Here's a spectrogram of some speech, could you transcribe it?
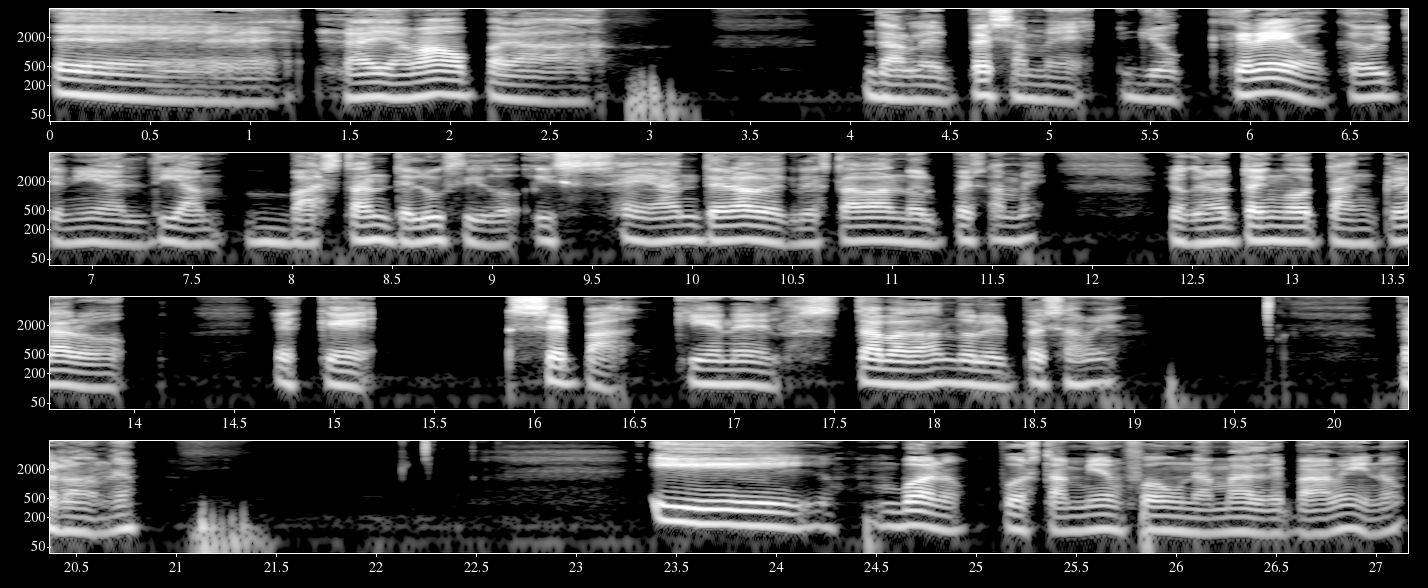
Eh, la he llamado para darle el pésame. Yo creo que hoy tenía el día bastante lúcido y se ha enterado de que le estaba dando el pésame. Lo que no tengo tan claro es que sepa quién estaba dándole el pésame. Perdón, ¿eh? Y bueno, pues también fue una madre para mí, ¿no?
